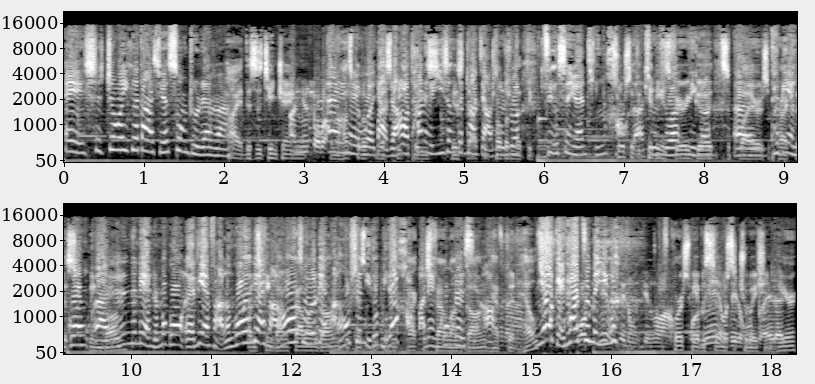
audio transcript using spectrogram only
哎，是中医科大学宋主任吗？ Hi, this is Ting Chang. 啊，您说吧。 哎 from the，hospital. 我 Yes, 然后 speak, 他那个 please. 医生 His 跟他 doctor 讲，就 told 是 him 说 that the 这个肾源挺好 source of 的， the 就是 kidney is 说 very 那个 good. 呃 Suppliers，他练 practice 功 Qigong 呃，人家练什么功？呃，练法轮功， What is 练法轮功 Qigong 就是练 Falun 法轮 Gong? 功，身 Because 体都比 people 较 who 好嘛， practice 练功就 Falun 行 Gong 啊 have。good health. 你要给他这么一个我没有这种情况 Of course, we have a 我没 similar 有这种 situation 所谓的 here.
